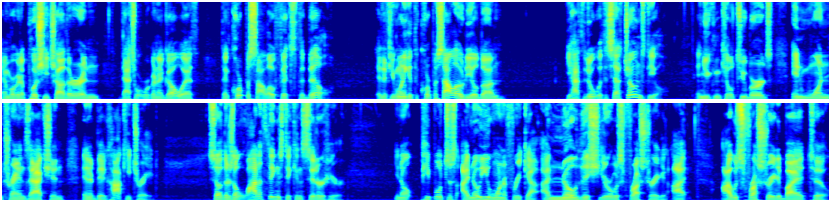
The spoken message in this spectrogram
and we're going to push each other, and that's what we're going to go with, then Korpisalo fits the bill. And if you want to get the Korpisalo deal done, you have to do it with the Seth Jones deal. And you can kill two birds in one transaction in a big hockey trade. So there's a lot of things to consider here. You know, people just I know you want to freak out. I know this year was frustrating. I I was frustrated by it too.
